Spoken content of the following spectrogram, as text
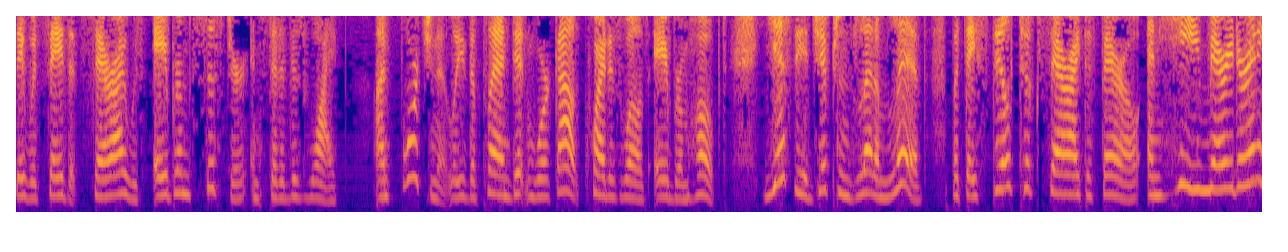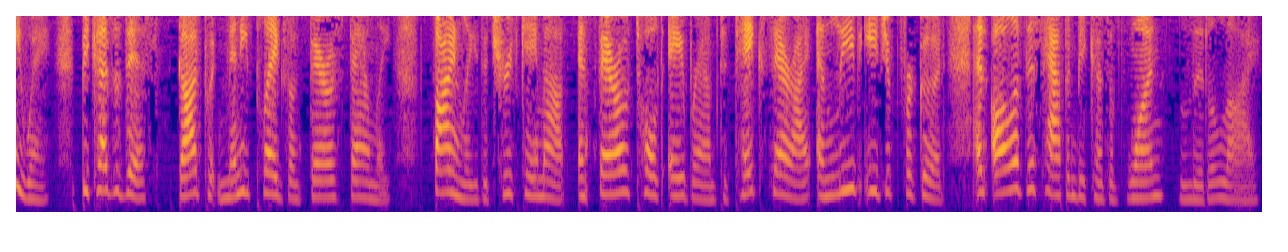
they would say that Sarai was Abram's sister instead of his wife. Unfortunately, the plan didn't work out quite as well as Abram hoped. Yes, the Egyptians let him live, but they still took Sarai to Pharaoh, and he married her anyway. Because of this, God put many plagues on Pharaoh's family. Finally, the truth came out, and Pharaoh told Abram to take Sarai and leave Egypt for good. And all of this happened because of one little lie.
